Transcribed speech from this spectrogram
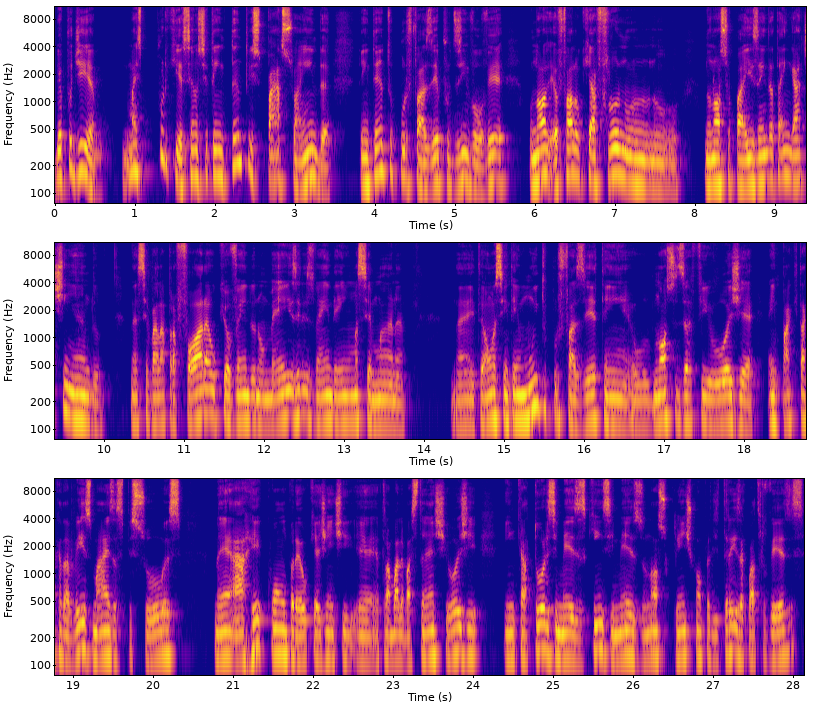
Eu podia, mas por quê? Sendo se tem tanto espaço ainda, tem tanto por fazer, por desenvolver, eu falo que a flor no, no, no nosso país ainda está engatinhando. Né? Você vai lá para fora, o que eu vendo no mês, eles vendem em uma semana. Né? Então, assim, tem muito por fazer. Tem O nosso desafio hoje é, é impactar cada vez mais as pessoas. Né? A recompra é o que a gente é, trabalha bastante. Hoje, em 14 meses, 15 meses, o nosso cliente compra de 3 a 4 vezes,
